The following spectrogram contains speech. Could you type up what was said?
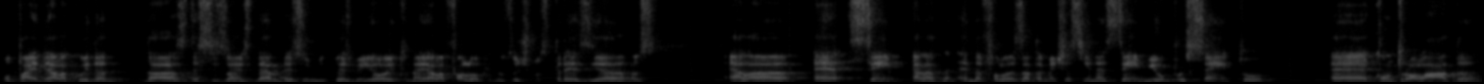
O pai dela cuida das decisões dela desde 2008, né? E ela falou que nos últimos 13 anos ela é 100, ela ainda falou exatamente assim, né? 100 mil por cento é, controlada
